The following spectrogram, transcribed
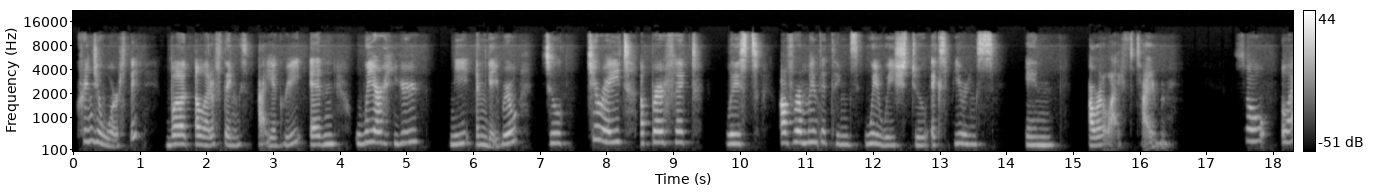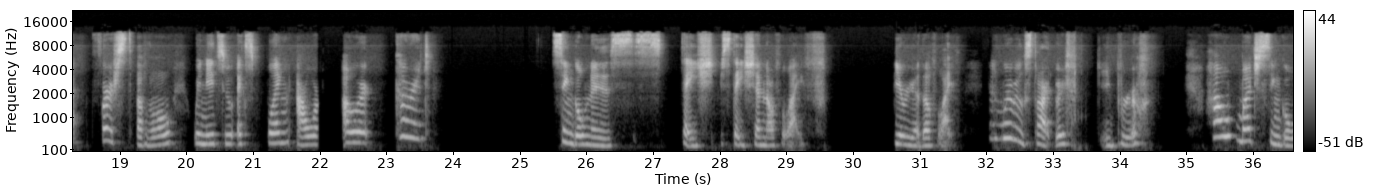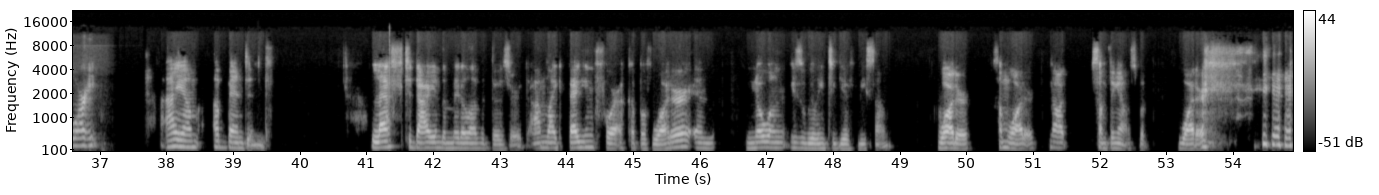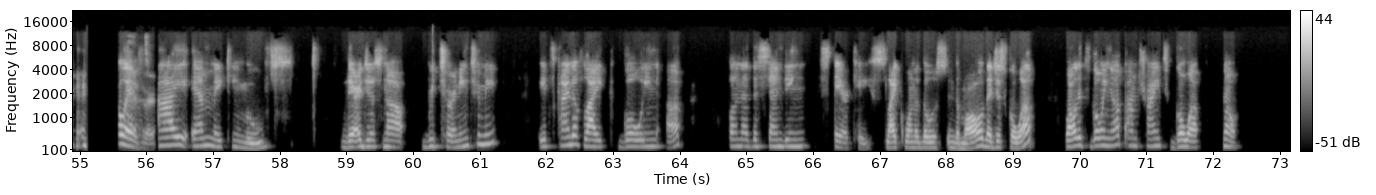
cringeworthy, but a lot of things I agree. And we are here, me and Gabriel, to curate a perfect list of romantic things we wish to experience in our lifetime. So, let, first of all, we need to explain our our current singleness stage, station of life, period of life. And we will start with Gabriel. How much single are you? I am abandoned, left to die in the middle of a desert. I'm like begging for a cup of water, and no one is willing to give me some water, some water, not something else, but water. However, I am making moves. They're just not returning to me. It's kind of like going up on a descending staircase, like one of those in the mall that just go up. While it's going up, I'm trying to go up. No,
